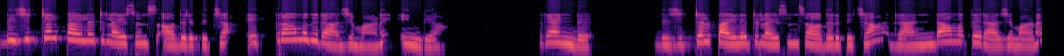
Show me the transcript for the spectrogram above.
ഡിജിറ്റൽ പൈലറ്റ് ലൈസൻസ് അവതരിപ്പിച്ച എത്രാമത് രാജ്യമാണ് ഇന്ത്യ? രണ്ട്. ഡിജിറ്റൽ പൈലറ്റ് ലൈസൻസ് അവതരിപ്പിച്ച രണ്ടാമത്തെ രാജ്യമാണ്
